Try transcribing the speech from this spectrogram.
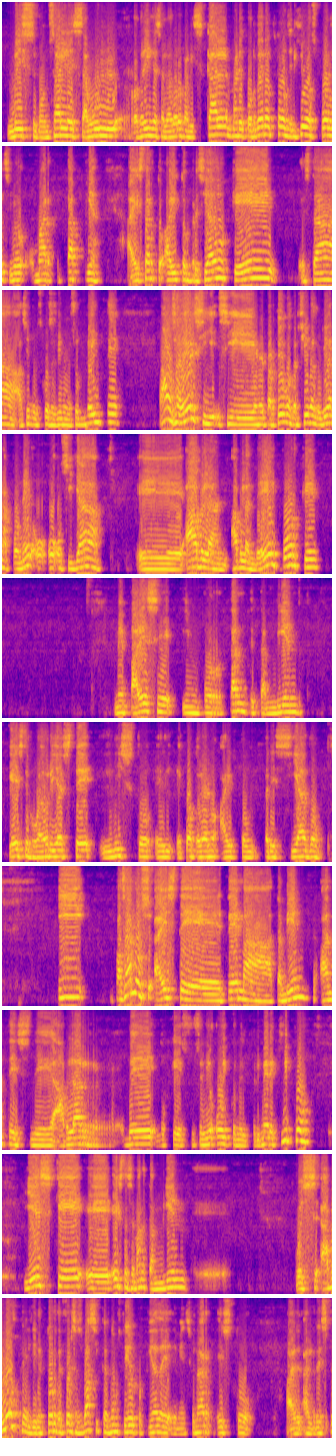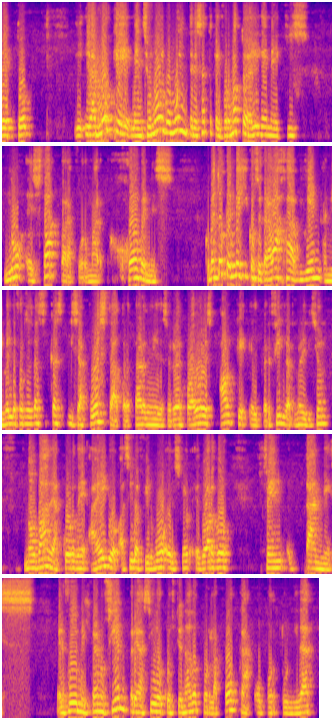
Luis González, Saúl Rodríguez, Salvador Mariscal, Mario Cordero, todos dirigidos por el señor Omar Tapia. Ahí está Ayrton Preciado que está haciendo las cosas bien en el sub-20. Vamos a ver si, si en el partido contra Chivas lo llegan a poner o, si ya eh, hablan, hablan de él porque me parece importante también que este jugador ya esté listo, el ecuatoriano Ayrton Preciado. Pasamos a este tema también, antes de hablar de lo que sucedió hoy con el primer equipo. Y es que eh, esta semana también, eh, pues habló el director de Fuerzas Básicas, no hemos tenido oportunidad de, mencionar esto al, respecto. Y, habló que mencionó algo muy interesante, que el formato de la Liga MX no está para formar jóvenes. Comentó que en México se trabaja bien a nivel de fuerzas básicas y se apuesta a tratar de desarrollar jugadores, aunque el perfil de la primera división no va de acorde a ello, así lo afirmó el señor Eduardo Fentanes. El fútbol mexicano siempre ha sido cuestionado por la poca oportunidad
